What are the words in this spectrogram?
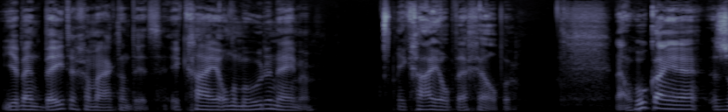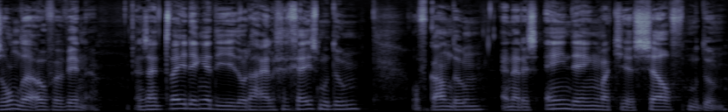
Je bent beter gemaakt dan dit. Ik ga je onder mijn hoede nemen. Ik ga je op weg helpen. Nou, hoe kan je zonde overwinnen? Er zijn twee dingen die je door de Heilige Geest moet doen of kan doen. En er is één ding wat je zelf moet doen.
